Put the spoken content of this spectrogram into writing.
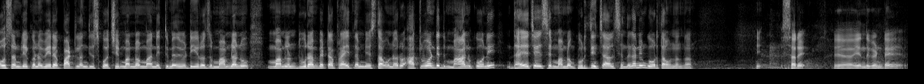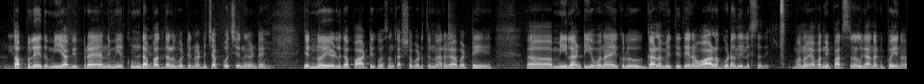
అవసరం లేకుండా వేరే పార్టీలను తీసుకొచ్చి మమ్మల్ని మా నెత్తి మీద పెట్టి ఈరోజు మమ్మలను మమ్మల్ని దూరం పెట్టే ప్రయత్నం చేస్తూ ఉన్నారు. అటువంటిది మానుకొని దయచేసి మమ్మల్ని గుర్తించాల్సిందిగా నేను కోరుతా ఉందన్న. సరే ఎందుకంటే తప్పులేదు మీ అభిప్రాయాన్ని మీరు కుండ బద్దలు కొట్టినట్టు చెప్పొచ్చు. ఎందుకంటే ఎన్నో ఏళ్ళుగా పార్టీ కోసం కష్టపడుతున్నారు కాబట్టి మీలాంటి యువ నాయకులు గళమెత్తితేనే వాళ్ళకు కూడా తెలుస్తుంది. మనం ఎవరిని పర్సనల్గా అనకపోయినా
